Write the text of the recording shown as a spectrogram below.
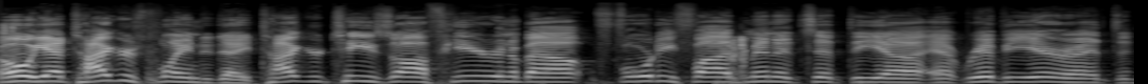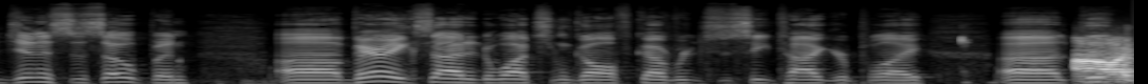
Oh yeah, Tiger's playing today. Tiger tees off here in about 45 minutes at the uh, at Riviera at the Genesis Open. Uh, very excited to watch some golf coverage to see Tiger play. Uh, oh, I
